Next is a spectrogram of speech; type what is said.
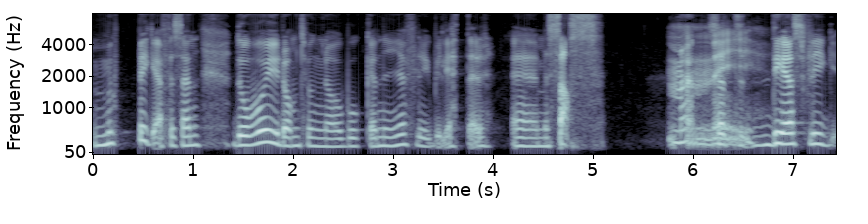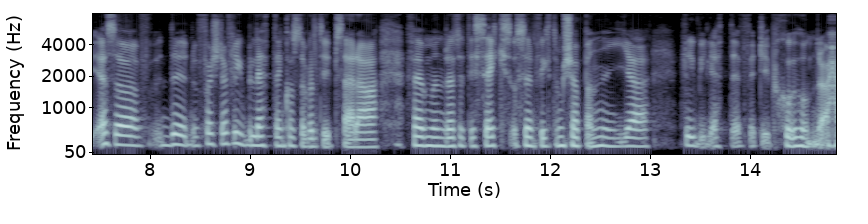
muppiga. För sen, då var ju de tvungna att boka nya flygbiljetter eh, med SAS. Men Så att nej. deras flyg, alltså den första flygbiljetten kostade väl typ så här äh, 536 och sen fick de köpa nya flygbiljetter för typ 700.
